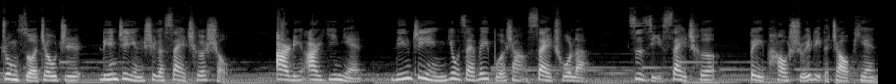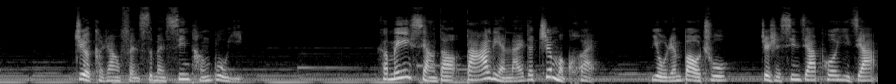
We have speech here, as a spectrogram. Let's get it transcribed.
众所周知，林志颖是个赛车手。二零二一年，林志颖又在微博上晒出了自己赛车被泡水里的照片，这可让粉丝们心疼不已。可没想到打脸来的这么快，有人爆出这是新加坡一家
